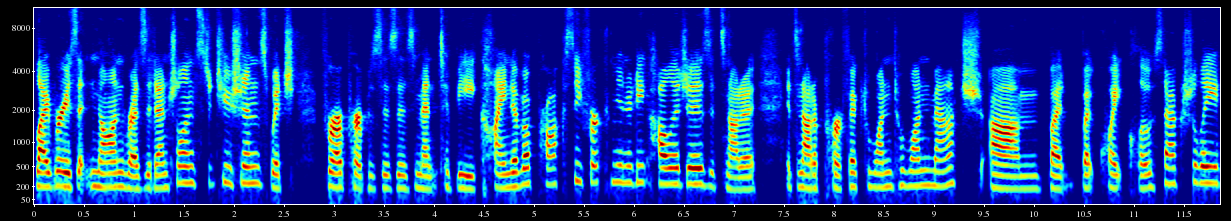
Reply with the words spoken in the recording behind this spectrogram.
libraries at non-residential institutions, which for our purposes is meant to be kind of a proxy for community colleges. It's not a it's not a perfect one-to-one -one match, um, but but quite close actually.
